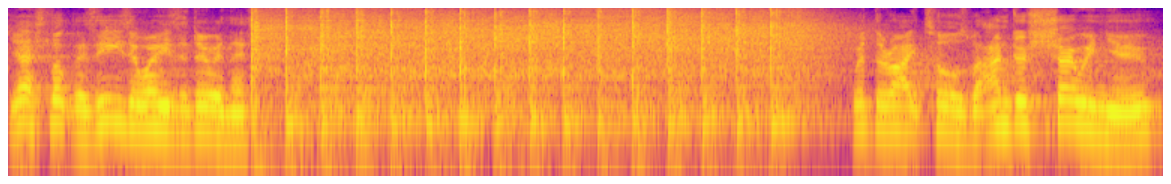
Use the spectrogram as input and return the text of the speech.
Yes, look, there's easy ways of doing this. With the right tools, but I'm just showing you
